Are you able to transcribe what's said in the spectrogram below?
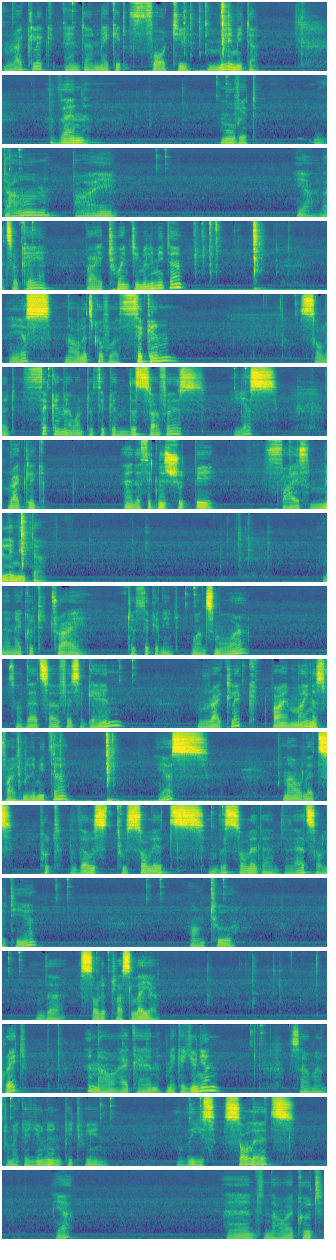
Right click and make it 40 millimeter. Then move it down by yeah that's okay by 20 millimeter yes now let's go for a thicken. Solid thicken I want to thicken this surface. Yes. Right click and the thickness should be 5 millimeter. Then I could try to thicken it once more. So that surface again. Right click by minus 5 millimeter. Yes. Now let's put those two solids this solid and that solid here onto the solid plus layer. Great. And now I can make a union. So I want to make a union between these solids yeah? And now I could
